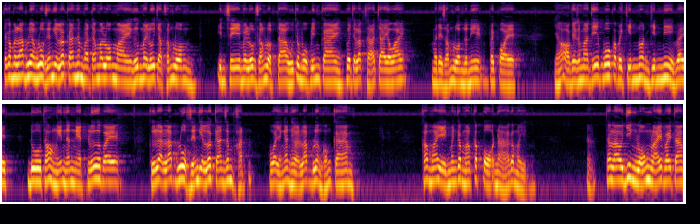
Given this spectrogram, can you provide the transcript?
แต่ก็มารับเรื่องรูปเสียงกลิ่นรสการสัมผัสธรรมารมใหม่คือไม่รู้จักสำรวมอินทรีย์ไม่รู้สำรวมตาหูจมูกลิ้นกาย เพื่อจะรักษาใจเอาไว้ ไม่ได้สำรวมตัวนี้ไปปล่อย อย่างออกจากสมาธิปุ๊บก็ไปกินน่นกินนี่ไปดูท่องอินเทอร์เน็ตหรือไป คือเรื่องรับรูปเสียงกลิ่นรสการสัมผัส ว่าอย่างนั้นเถอะรับเรื่องของกาม เข้ามาอีกมันก็มากระโปะหนาก็มาอีกถ้าเรายิ่งหลงไหลไปตาม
